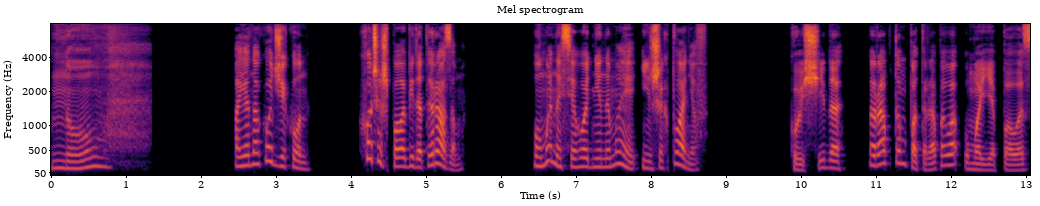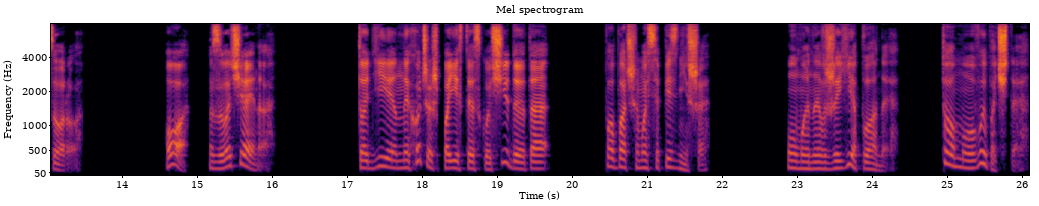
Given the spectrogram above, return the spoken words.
Ну. А я на Коджі-кун. Хочеш пообідати разом? У мене сьогодні немає інших планів. Кущіда раптом потрапила у моє поле зору. О, звичайно. Тоді не хочеш поїсти з Кущідою та побачимося пізніше. У мене вже є плани, тому вибачте.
